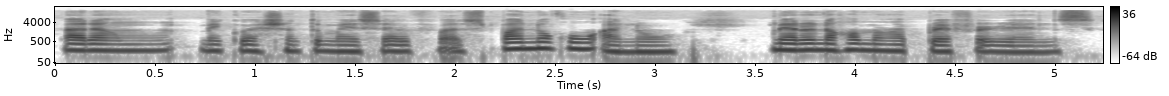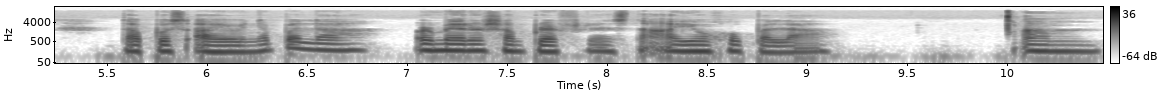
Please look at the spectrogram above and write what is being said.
Parang may question to myself was, paano kung ano, meron ako mga preference, tapos ayaw niya pala, or meron siyang preference na ayaw ko pala. Um,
